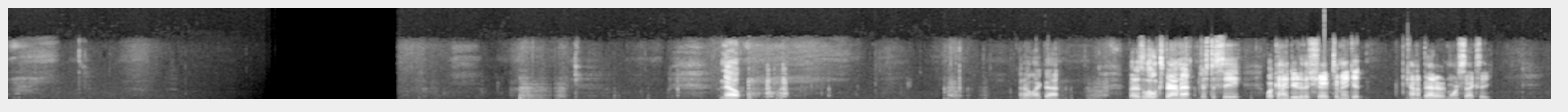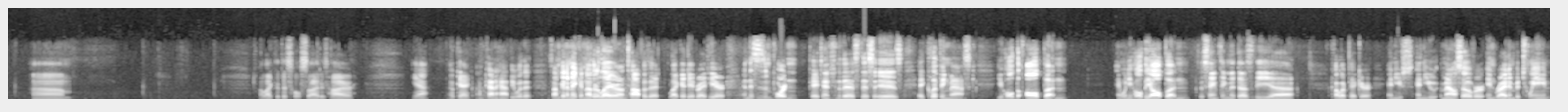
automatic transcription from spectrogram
Nope. I don't like that. But as a little experiment, just to see what can I do to the shape to make it kind of better and more sexy. Um, I like that this whole side is higher. Yeah, okay, I'm kind of happy with it. So I'm going to make another layer on top of it, like I did right here. And this is important. Pay attention to this. This is a clipping mask. You hold the Alt button, and when you hold the Alt button, the same thing that does the uh, color picker, and you and you mouse over in right in between,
